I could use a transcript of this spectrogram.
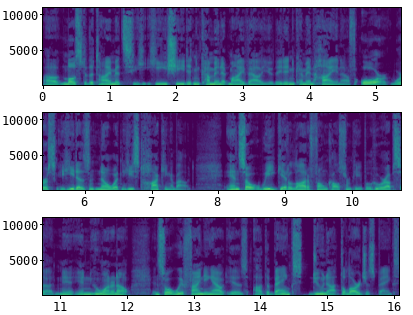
Uh, most of the time, it's he, she didn't come in at my value. They didn't come in high enough. Or worse, he doesn't know what he's talking about. And so we get a lot of phone calls from people who are upset and, and who want to know. And so what we're finding out is uh, the banks do not, the largest banks,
